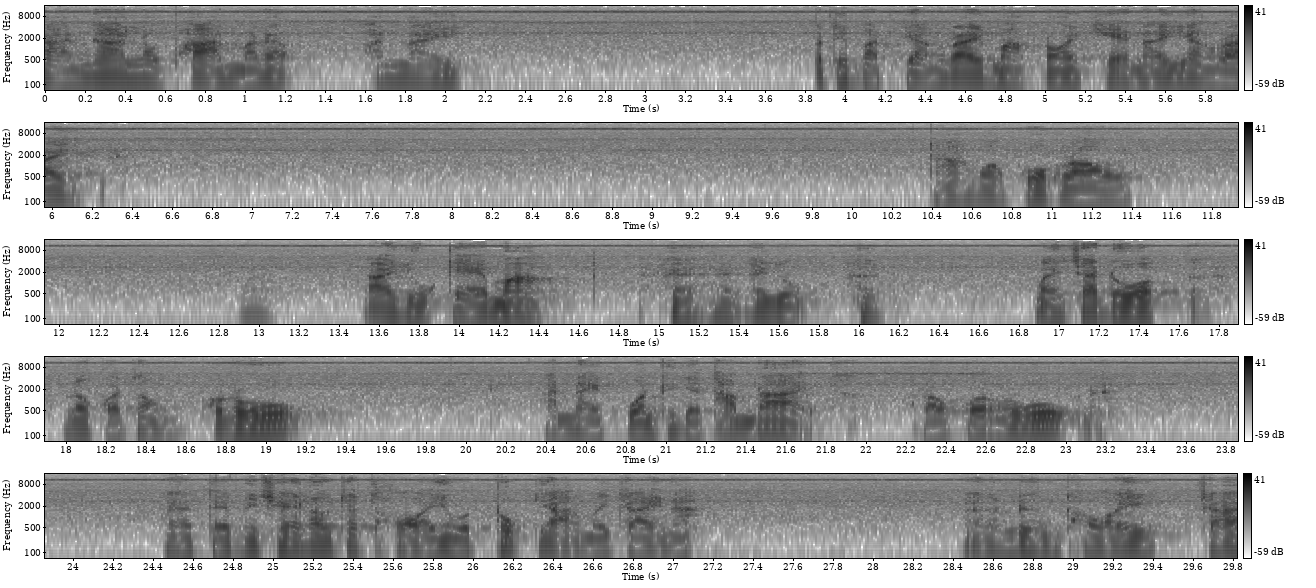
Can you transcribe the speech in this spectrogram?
การงานเราผ่านมาแล้ว อันไหน ฏิบัติอย่างไรมากน้อยแค่ไหนอย่างไรถ้าว่าพวกเรา อายุแก่มาก อายุไม่สะดวก เราก็ต้องรู้ อันไหนควรที่จะทำได้ เราก็รู้นะแต่ไม่ใช่เราจะถอยหมดทุกอย่างไม่ใช่นะเรื่องถอยใช่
